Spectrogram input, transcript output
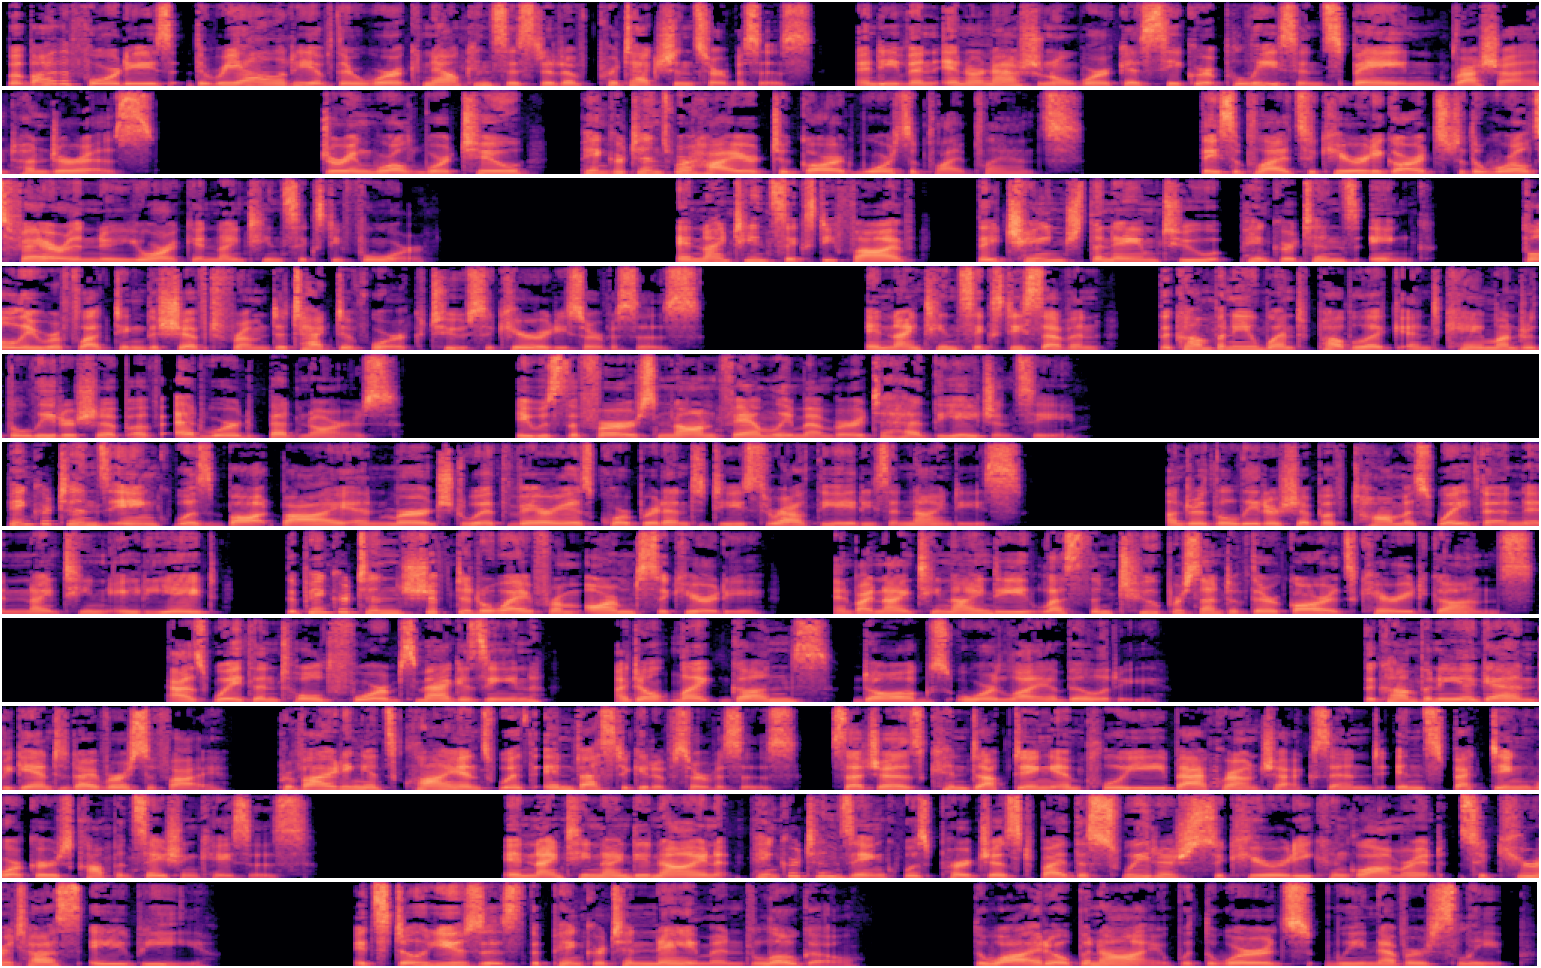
But by the 40s, the reality of their work now consisted of protection services, and even international work as secret police in Spain, Russia, and Honduras. During World War II, Pinkertons were hired to guard war supply plants. They supplied security guards to the World's Fair in New York in 1964. In 1965, they changed the name to Pinkertons Inc., fully reflecting the shift from detective work to security services. In 1967, the company went public and came under the leadership of Edward Bednarz. He was the first non family member to head the agency. Pinkerton's Inc. was bought by and merged with various corporate entities throughout the 80s and 90s. Under the leadership of Thomas Wathen in 1988, the Pinkertons shifted away from armed security, and by 1990, less than 2% of their guards carried guns. As Wathen told Forbes magazine, I don't like guns, dogs, or liability. The company again began to diversify, providing its clients with investigative services, such as conducting employee background checks and inspecting workers' compensation cases. In 1999, Pinkerton's Inc. was purchased by the Swedish security conglomerate Securitas AB. It still uses the Pinkerton name and logo, the wide open eye with the words, We never sleep.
